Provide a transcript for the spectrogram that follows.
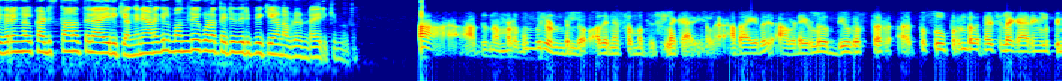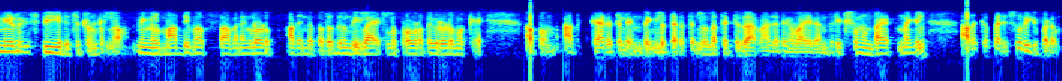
വിവരങ്ങൾക്ക് അടിസ്ഥാനത്തിലായിരിക്കും. അങ്ങനെയാണെങ്കിൽ മന്ത്രി കൂടെ തെറ്റിദ്ധരിപ്പിക്കുകയാണ് അവിടെ ഉണ്ടായിരിക്കുന്നത്. ആ അത് നമ്മുടെ മുമ്പിലുണ്ടല്ലോ അതിനെ സംബന്ധിച്ചുള്ള കാര്യങ്ങൾ. അതായത് അവിടെയുള്ള ഉദ്യോഗസ്ഥർ ഇപ്പൊ സൂപ്രണ്ട് തന്നെ ചില കാര്യങ്ങൾ പിന്നീട് വിശദീകരിച്ചിട്ടുണ്ടല്ലോ. നിങ്ങൾ മാധ്യമ സ്ഥാപനങ്ങളോടും അതിന്റെ പ്രതിനിധികളായിട്ടുള്ള പ്രവർത്തകരോടുമൊക്കെ. അപ്പം അക്കാര്യത്തിൽ എന്തെങ്കിലും തരത്തിലുള്ള തെറ്റിദ്ധാരണാജനകമായ ഒരു അന്തരീക്ഷം ഉണ്ടായിട്ടുണ്ടെങ്കിൽ അതൊക്കെ പരിശോധിക്കപ്പെടും.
